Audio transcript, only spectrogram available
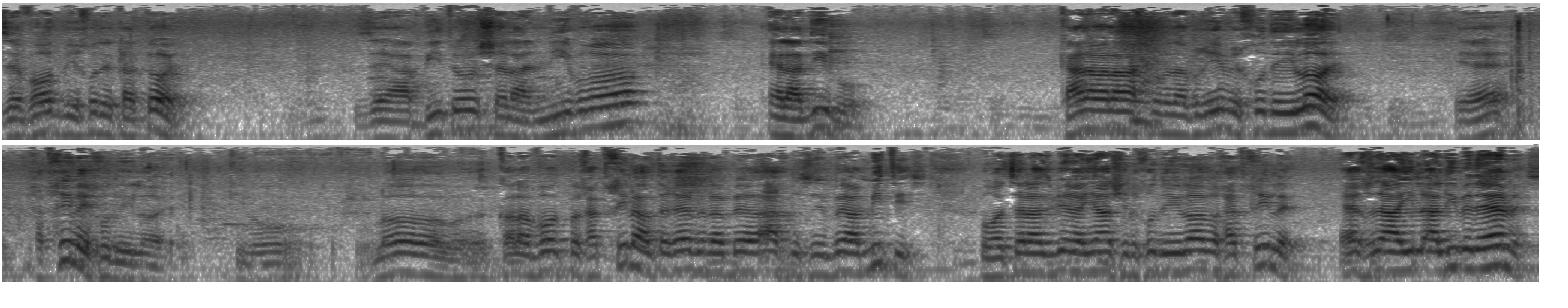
זה ועוד בייחוד את הטוי. זה הביטול של הניברו אל הדיבור. כאן אבל אנחנו מדברים ייחוד אילוה. לכתחילה ייחוד אילוה. כאילו, לא, כל אבות לכתחילה, אל תראה מדבר אחדוס ואמיתיס. הוא רוצה להסביר העניין של ייחוד אילוה לכתחילה. איך זה אליבא דאמס.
